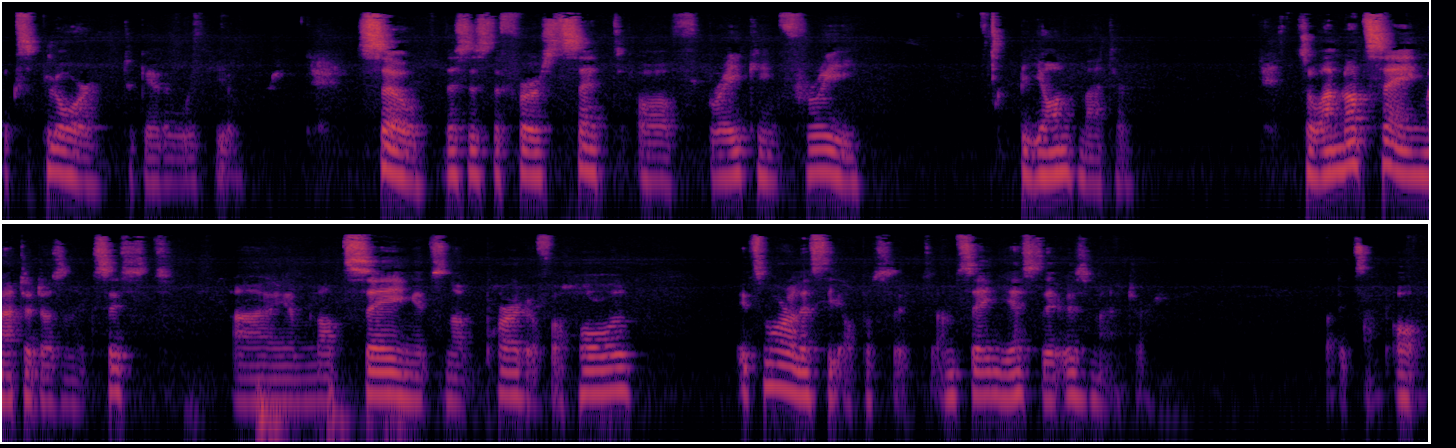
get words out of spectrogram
explore together with you. So, this is the first set of breaking free beyond matter. So, I'm not saying matter doesn't exist. I am not saying it's not part of a whole. It's more or less the opposite. I'm saying, yes, there is matter, but it's not all.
